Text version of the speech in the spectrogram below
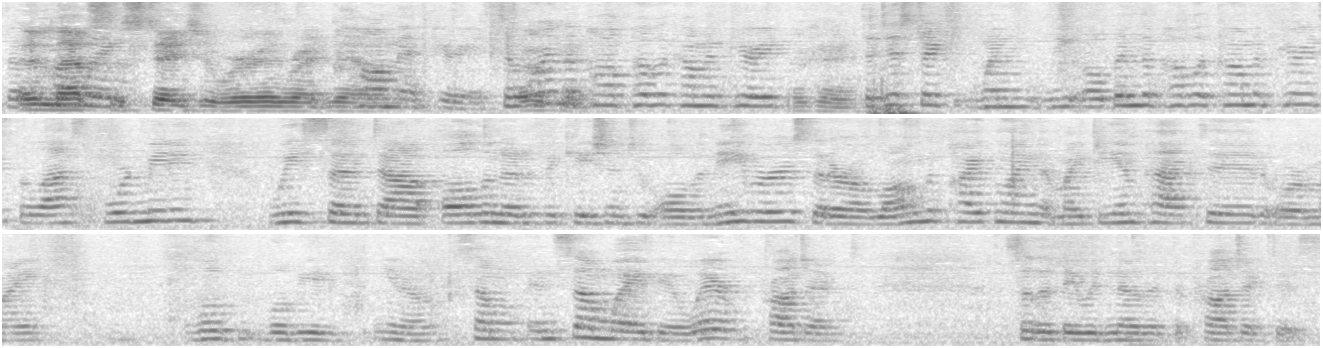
the And that's the stage that we're in right now. comment period. So we're in the public comment period. Okay. The district, when we opened the public comment period, at the last board meeting, we sent out all the notification to all the neighbors that are along the pipeline that might be impacted or might, will, will be, you know, some, in some way be aware of the project, so that they would know that the project is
